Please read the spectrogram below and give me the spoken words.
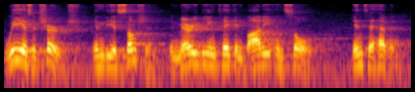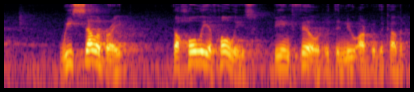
we as a church, in the assumption, in Mary being taken body and soul into heaven, we celebrate the Holy of Holies being filled with the new Ark of the Covenant.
